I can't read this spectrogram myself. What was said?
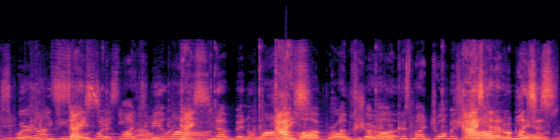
Swear, you can't PG say will what it's like you to be out alive. like You've never been alive. Guys. oh, bro, I'm shut up. because my job is Guys, get into than places.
